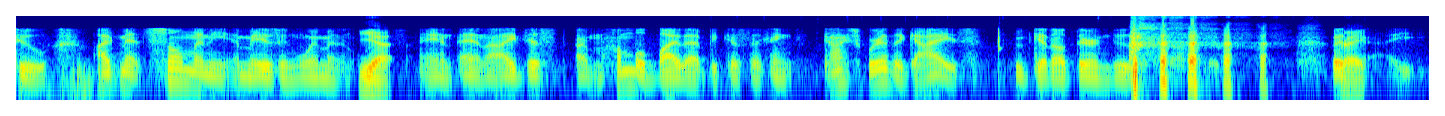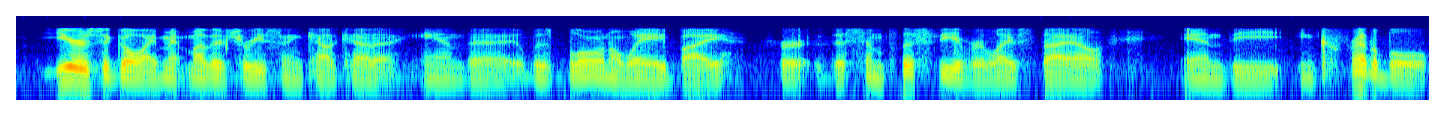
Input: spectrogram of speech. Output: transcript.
two. I've met so many amazing women. Yeah. And and I just I'm humbled by that because I think, gosh, where are the guys who get out there and do this stuff? but right. Uh, years ago, I met Mother Teresa in Calcutta, and uh, was blown away by her the simplicity of her lifestyle and the incredible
